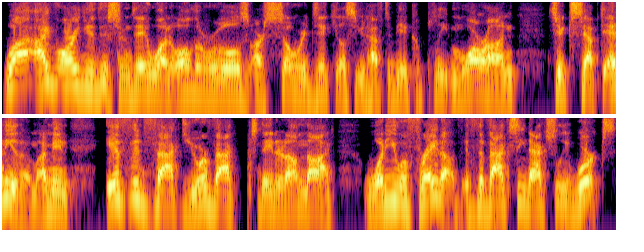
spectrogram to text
Well, I've argued this from day one. All the rules are so ridiculous, you'd have to be a complete moron to accept any of them. I mean, if in fact you're vaccinated, I'm not, what are you afraid of? If the vaccine actually works,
